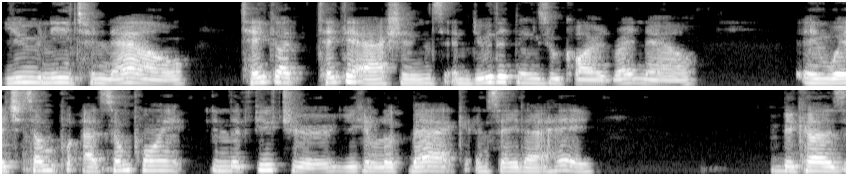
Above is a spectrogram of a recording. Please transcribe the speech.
you need to now take a, take the actions and do the things required right now in which some at some point in the future you can look back and say that hey because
